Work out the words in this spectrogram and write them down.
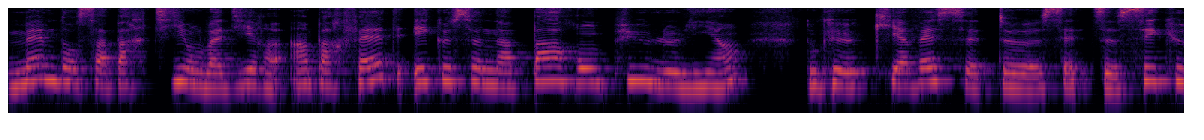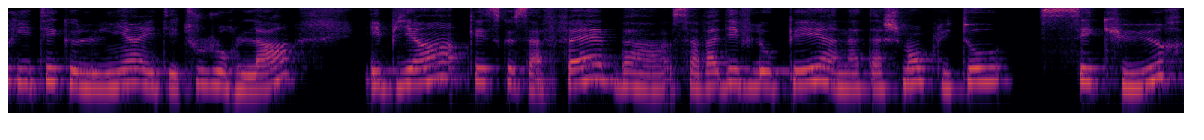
même dans sa partie, on va dire, imparfaite, et que ça n'a pas rompu le lien, donc euh, qui avait cette, euh, cette sécurité que le lien était toujours là, eh bien, qu'est-ce que ça fait? Ben, ça va développer un attachement plutôt sécure.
